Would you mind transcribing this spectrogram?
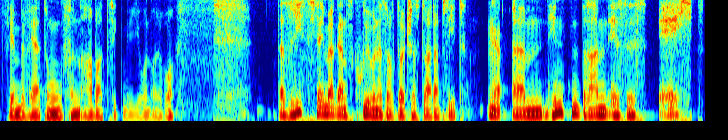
Firmenbewertungen von aber zig Millionen Euro. Das liest sich dann immer ganz cool, wenn man das auf deutsche Startups sieht. Ja. Ähm, hinten dran ist es echt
